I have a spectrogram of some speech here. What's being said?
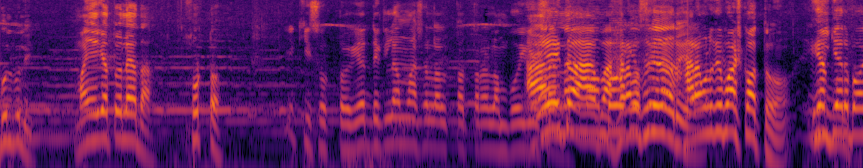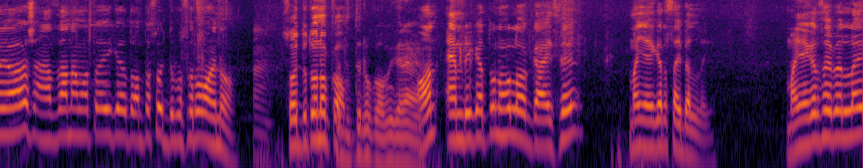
বুলবুলি। মাইয়া গে তো লেদা ছোট্ট। কি ছোট্ট ইয়ে দেখলাম মাশাআল্লাহ তত্তরা লম্বা হয়ে এই তো হয়ে গেছে। হারামুলকের বয়স কত? ইগের বয়স আজানা মতো অন্ত বছর হয় না। চোদ্দ তো কম। তুমি কমই কেন অন আমেরিকা তো হলো গাইছে সাইবার লাই সাইবার লাই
